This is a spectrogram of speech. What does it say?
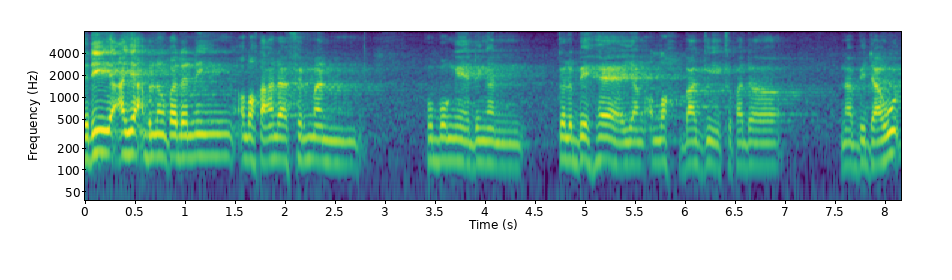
Jadi ayat belum pada ni Allah Taala firman hubungi dengan kelebihan yang Allah bagi kepada Nabi Daud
